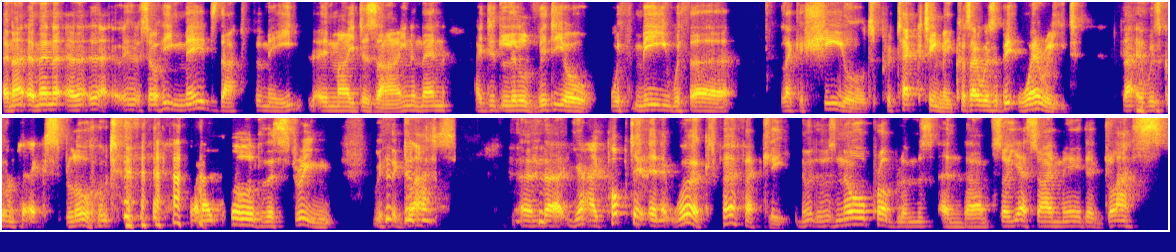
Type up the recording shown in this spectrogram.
and I, and then uh, uh, so he made that for me in my design, and then I did a little video with me with a like a shield protecting me because I was a bit worried that it was going to explode when I pulled the string with the glass. And uh, yeah, I popped it and it worked perfectly. There was no problems. And um, so, yes, I made a glass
